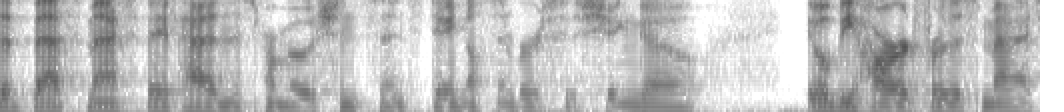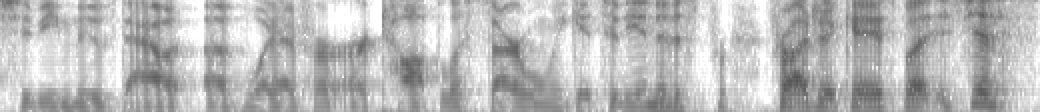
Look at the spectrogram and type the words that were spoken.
the best match they've had in this promotion since Danielson versus Shingo. It will be hard for this match to be moved out of whatever our top lists are when we get to the end of this pr- project case, but it's just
